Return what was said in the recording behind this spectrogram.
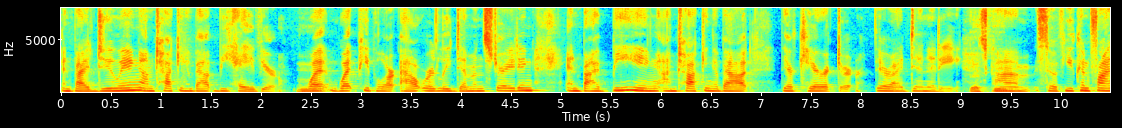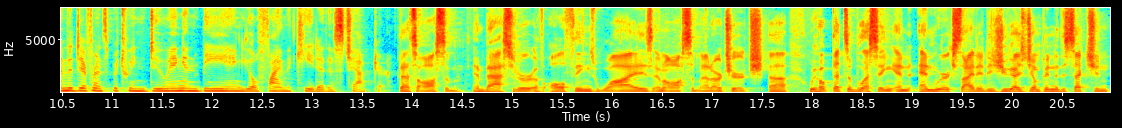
And by doing, I'm talking about behavior, mm. what, what people are outwardly demonstrating. And by being, I'm talking about their character, their identity. That's good. Um, so if you can find the difference between doing and being, you'll find the key to this chapter. That's awesome. Ambassador of all things wise and awesome at our church. Uh, we hope that's a blessing. And, and we're excited as you guys jump into the section.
